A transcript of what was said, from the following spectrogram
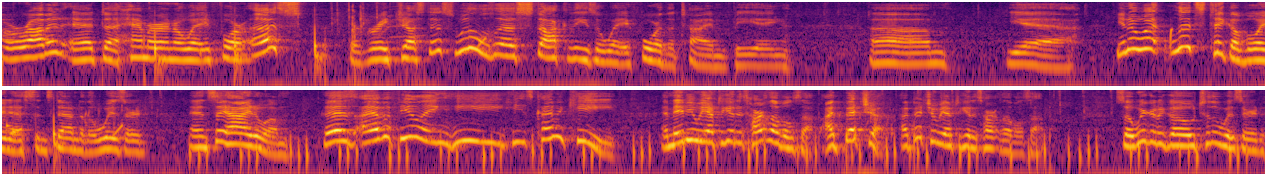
Job, Robin, at uh, hammering away for us for great justice. We'll uh, stock these away for the time being. Um, yeah. You know what? Let's take a Void Essence down to the wizard and say hi to him. Because I have a feeling he he's kind of key. And maybe we have to get his heart levels up. I betcha. I betcha we have to get his heart levels up. So we're going to go to the wizard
